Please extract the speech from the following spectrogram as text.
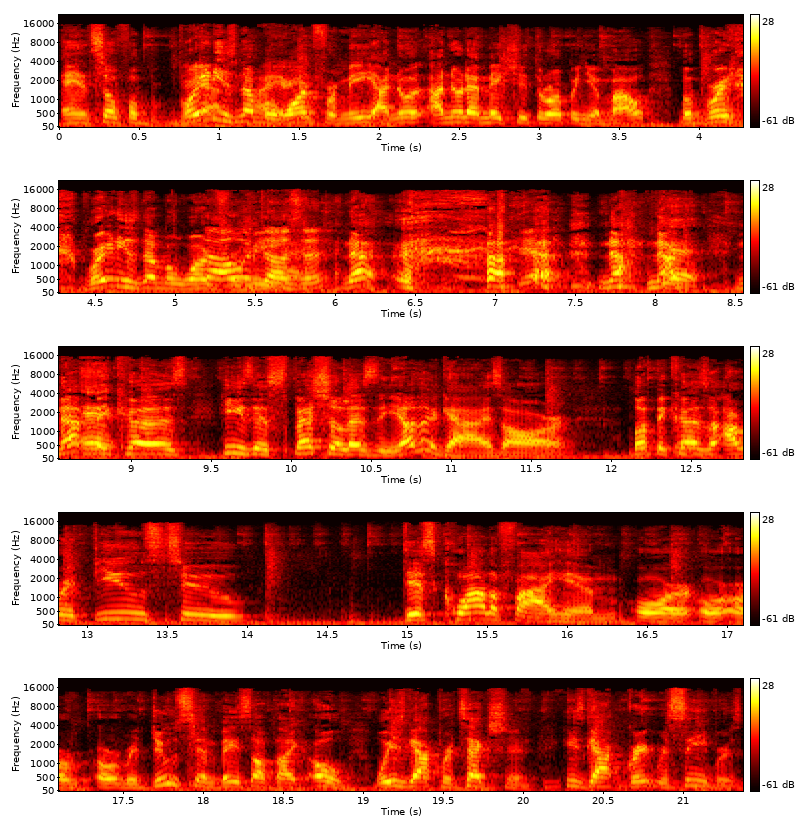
And so for Brady's I number one you. for me, I know I know that makes you throw up in your mouth, but Brady, Brady's number one No, for it doesn't. Not, Yeah. not, not, Yeah. not And- because he's as special as the other guys are, but because I refuse to disqualify him or, or, or, or reduce him based off like, oh, well, he's got protection. He's got great receivers.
